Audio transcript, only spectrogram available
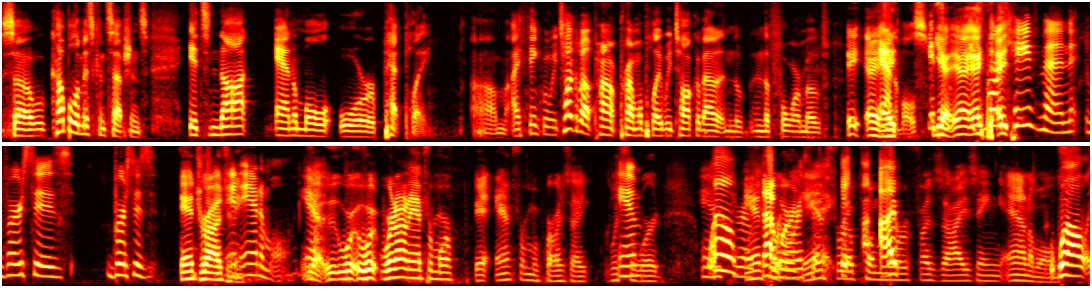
So, a couple of misconceptions. It's not animal or pet play. Um, I think when we talk about primal play, we talk about it in the in the form of I- I- I- animals. It's, Yeah, yeah, it's I- more I- cavemen versus versus Androgyny. an animal. Yeah, Yeah. we're, we're, we're not anthromorph anthropomorphizing. What's Am- the word? Well, That word. Anthropomorphic. Anthropomorphizing animals. Well,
